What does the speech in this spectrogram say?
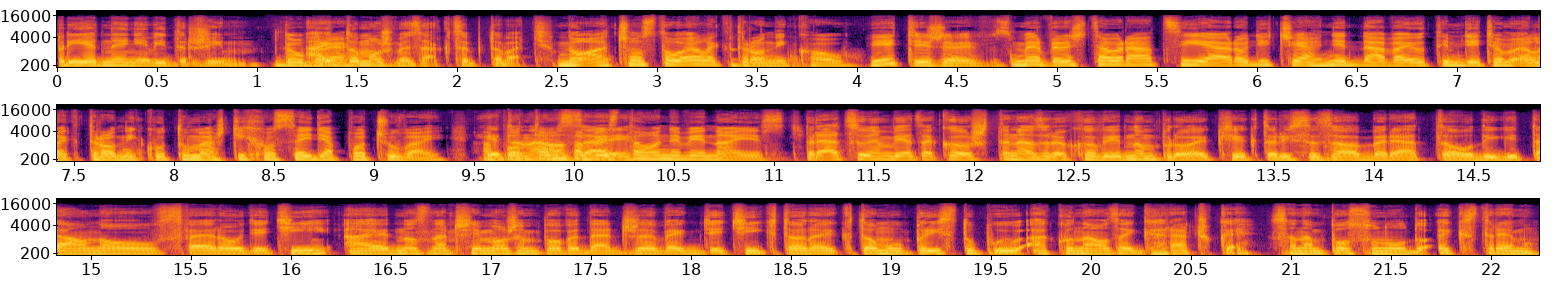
pri jednej nevydržím. Dobre. Aj to môžeme zaakceptovať. No a čo s tou elektronikou? Viete, že sme v reštaurácii a rodičia hneď dávajú tým deťom elektroniku. Tu máš ticho, seď a počúvaj. A Je to potom sa naozaj- bez toho nevie najesť. Pracujem viac ako 14 rokov v jednom projekte, ktorý sa zaoberá tou digitálnou sférou detí a jednoznačne môžem povedať, že vek detí, ktoré k tomu pristupujú ako naozaj k hračke, sa nám posunul do extrému.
